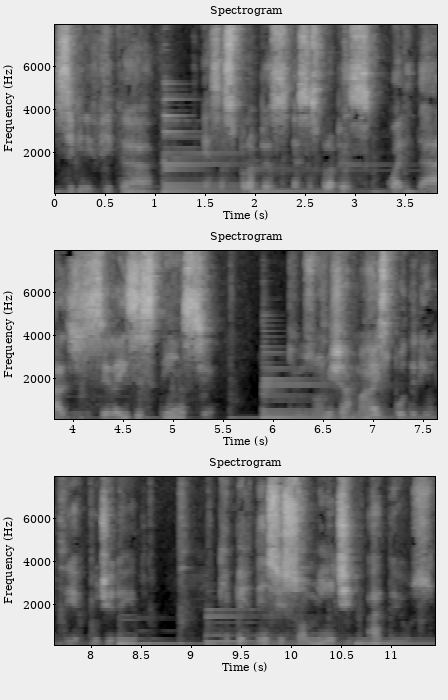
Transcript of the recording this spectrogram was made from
significa essas próprias, essas próprias qualidades de ser a existência que os homens jamais poderiam ter por direito, que pertence somente a Deus.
